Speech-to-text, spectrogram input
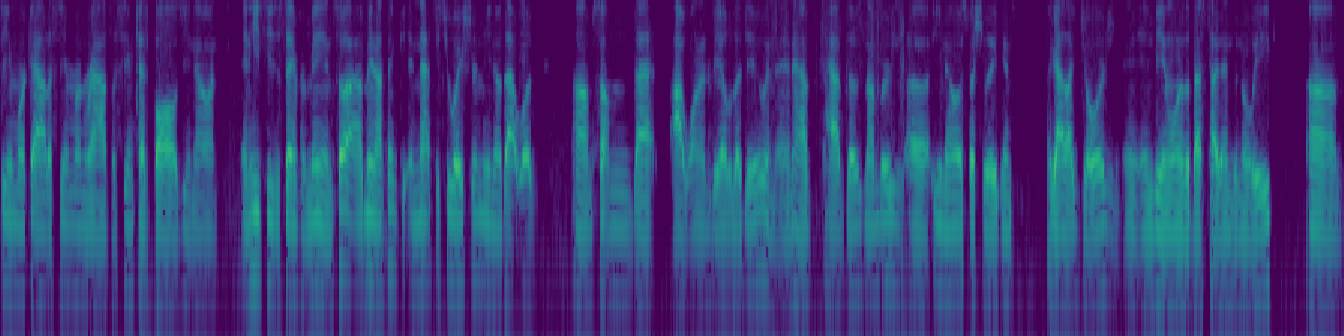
see him work out. I see him run routes. I see him catch balls. You know, and and he sees the same from me. And so, I mean, I think in that situation, you know, that was um, something that I wanted to be able to do and, and have have those numbers. Uh, you know, especially against a guy like George and, and being one of the best tight ends in the league. Um,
